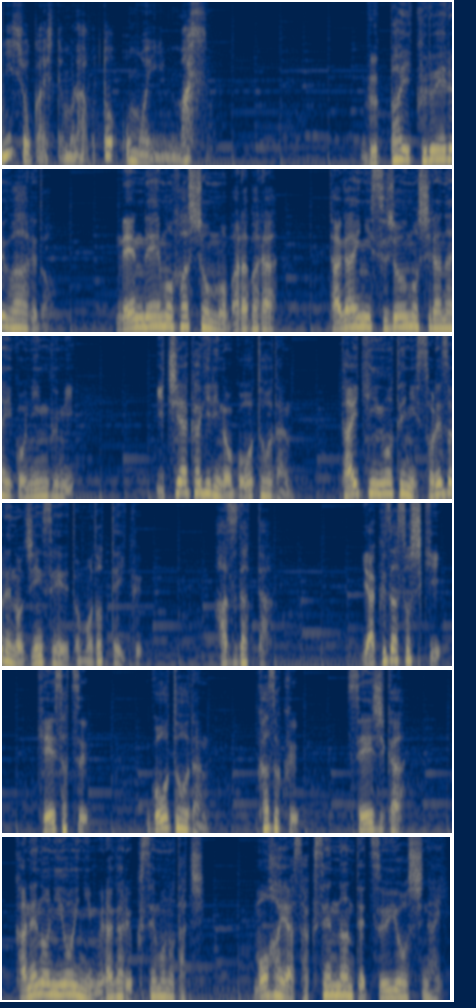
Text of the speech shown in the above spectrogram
に紹介してもらおうと思います。物販狂えるワールド年齢もファッションもバラバラ。互いに素性も知らない5人組。一夜限りの強盗団。大金を手にそれぞれの人生へと戻っていく。はずだった。ヤクザ組織警察強盗団家族政治家金の匂いに群がるくせ者たち。もはや作戦なんて通用しない。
